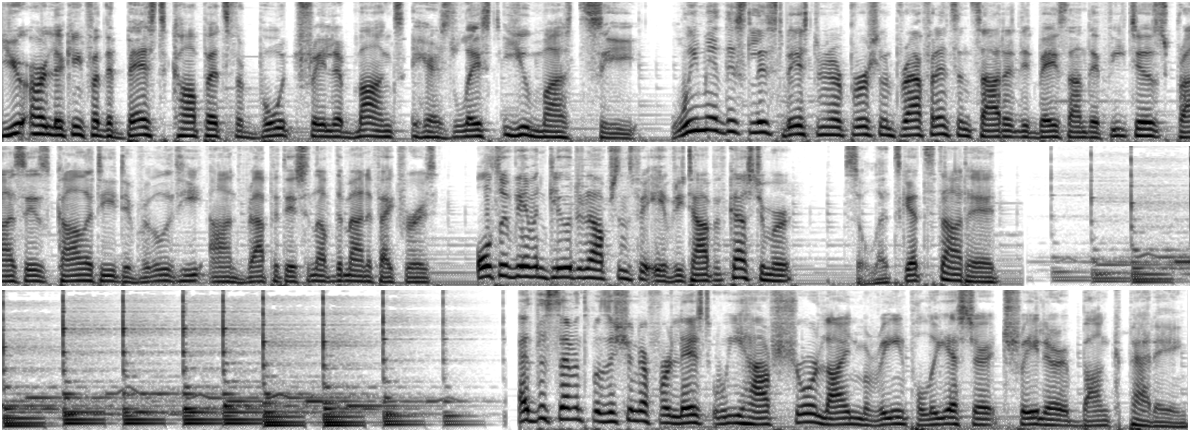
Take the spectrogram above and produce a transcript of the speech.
you are looking for the best carpets for boat trailer bunks, here's list you must see. We made this list based on our personal preference and sorted it based on the features, prices, quality, durability, and reputation of the manufacturers. Also, we have included options for every type of customer. So let's get started. At the 7th position of our list, we have Shoreline Marine Polyester Trailer Bunk Padding.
